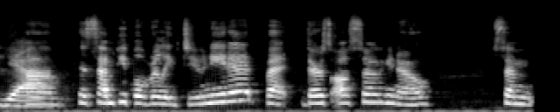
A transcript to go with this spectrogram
yeah because um, some people really do need it but there's also you know some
